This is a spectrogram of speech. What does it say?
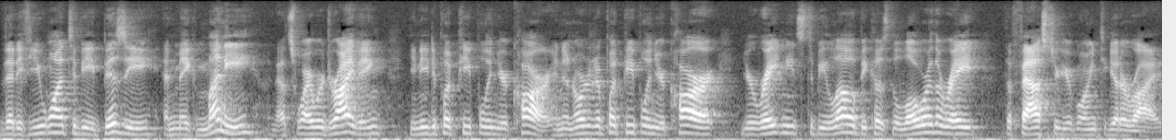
that if you want to be busy and make money, that's why we're driving, you need to put people in your car. And in order to put people in your car, your rate needs to be low because the lower the rate, the faster you're going to get a ride.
